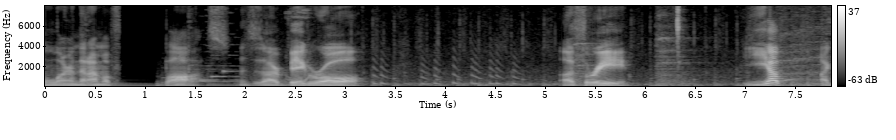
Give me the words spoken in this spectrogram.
to learn that I'm a boss? This is our big roll. A three. Yep. I,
